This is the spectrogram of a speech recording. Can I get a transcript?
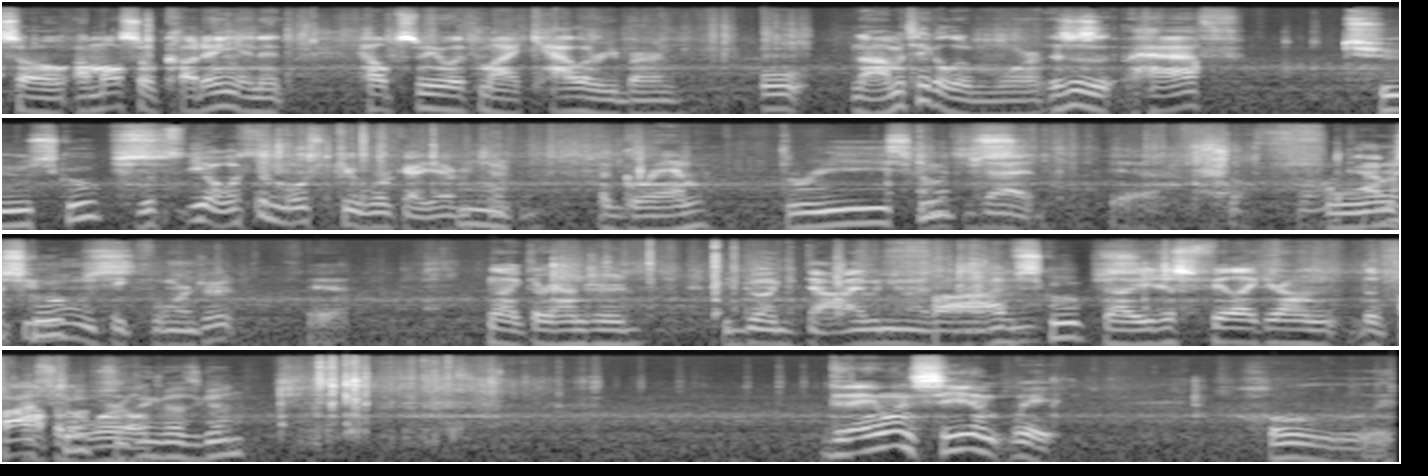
So I'm also cutting, and it helps me with my calorie burn. Oh, nah, I'm gonna take a little more. This is half Two scoops. What's, yo, what's the most pre-workout you ever Mm. took? a gram. Three How scoops. much is that? Yeah, Four How much do you scoops. take? 400? yeah. No, like 300. You'd go like die when you had Five scoops. No, you just feel like you're on the Five top of the world. I think that's good. Did anyone see him? Wait. Holy,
